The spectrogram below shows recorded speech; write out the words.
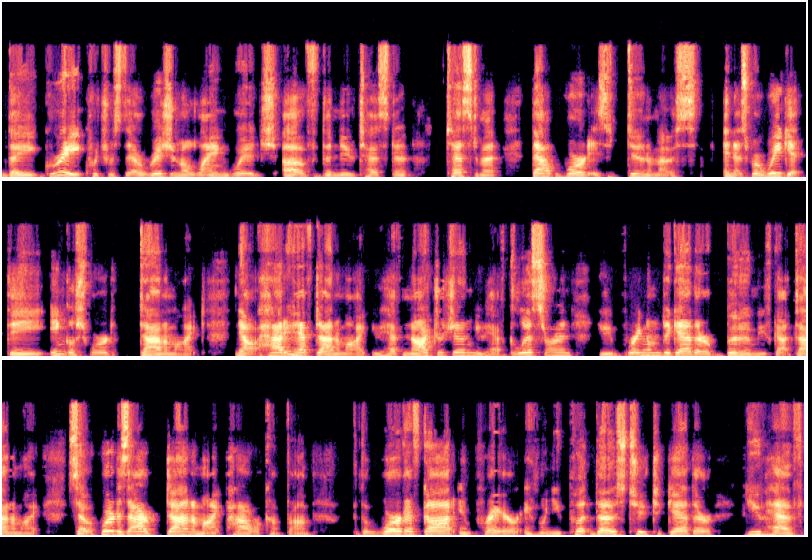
the Greek, which was the original language of the New Testament, Testament, that word is dunamis, and it's where we get the English word dynamite. Now, how do you have dynamite? You have nitrogen, you have glycerin, you bring them together, boom, you've got dynamite. So, where does our dynamite power come from? The word of God and prayer. And when you put those two together, you have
